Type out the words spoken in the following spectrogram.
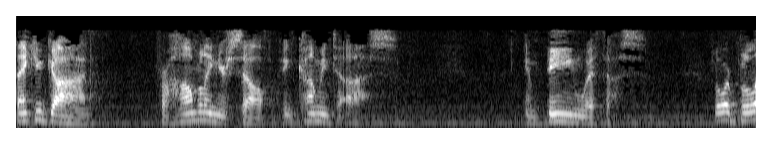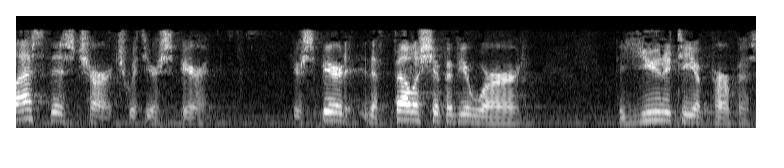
Thank you, God, for humbling yourself and coming to us and being with us. Lord, bless this church with your Spirit. Your Spirit, the fellowship of your word, the unity of purpose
